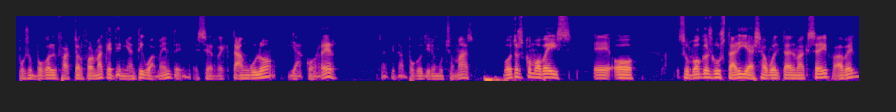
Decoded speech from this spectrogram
pues un poco el factor forma que tenía antiguamente, ese rectángulo y a correr. O sea, que tampoco tiene mucho más. ¿Vosotros cómo veis, eh, o supongo que os gustaría esa vuelta del MagSafe, Abel?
